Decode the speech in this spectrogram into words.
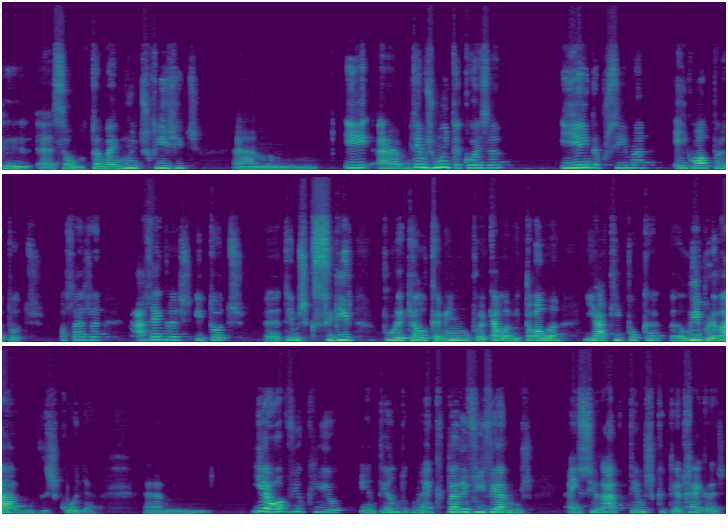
que uh, são também muito rígidos, um, e um, temos muita coisa e ainda por cima é igual para todos. Ou seja, há regras e todos temos que seguir por aquele caminho, por aquela bitola, e há aqui pouca liberdade de escolha. Um, e é óbvio que eu entendo não é, que para vivermos em sociedade temos que ter regras,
